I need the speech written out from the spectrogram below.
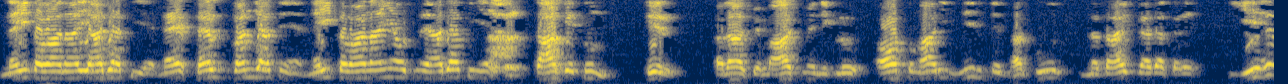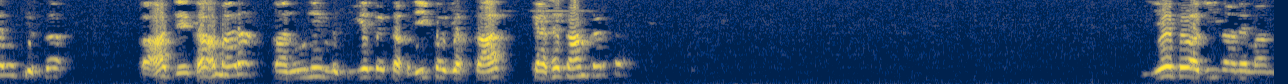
نئی توانائی آ جاتی ہے۔ نئے سیلس بن جاتے ہیں۔ نئی توانائیاں اس میں آ جاتی ہیں۔ تاکہ تم پھر تلاش معاش میں نکلو اور تمہاری نیند سے بھرپور نتائج پیدا کرے یہ ہے وہ قصہ کہا، دیکھا ہمارا قانونی مشیت تخلیق اور یفتار کیسے کام کرتا ہے؟ یہ تو عزیزہ نے مان،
